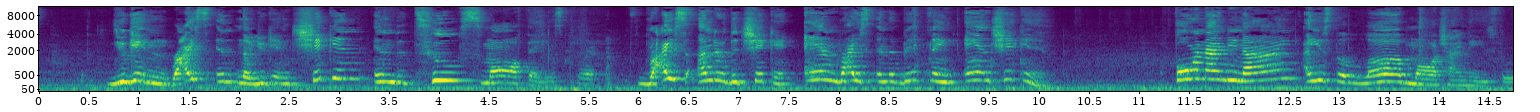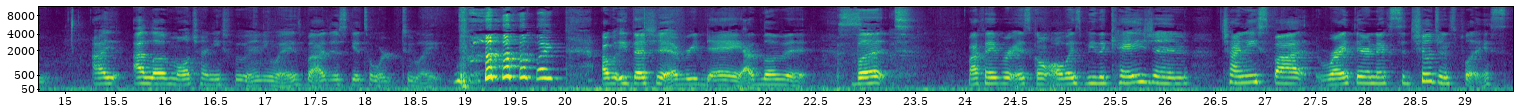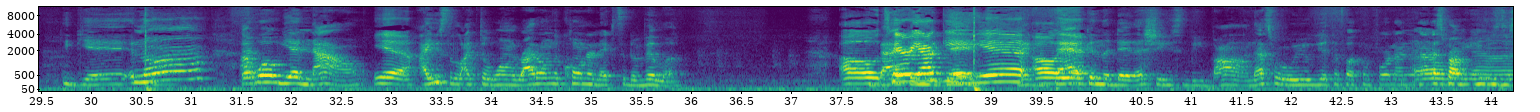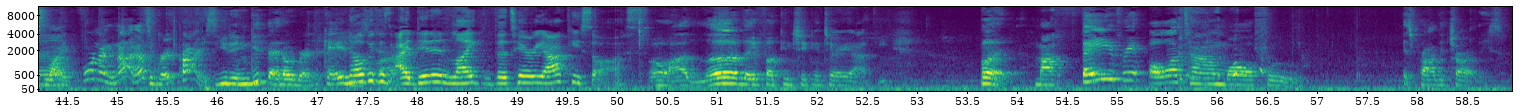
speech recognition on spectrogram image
You getting rice in no, you getting chicken in the two small things. Right. Rice under the chicken and rice in the big thing and chicken. Four ninety nine. I used to love mall Chinese food. I I love mall Chinese food anyways, but I just get to work too late. like I would eat that shit every day. I love it. But my favorite is gonna always be the Cajun Chinese spot right there next to Children's Place. Yeah, no. Uh, well, yeah, now. Yeah. I used to like the one right on the corner next to the villa. Oh, back teriyaki, yeah. Like oh, back yeah. in the day, that shit used to be bomb. That's where we would get the fucking four ninety nine. Oh that's probably you was just like four ninety nine. That's a great price. You didn't get that over at the cage. No, because spot. I didn't like the teriyaki sauce. Oh, I love they fucking chicken teriyaki. But my favorite all time wall food is probably Charley's.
